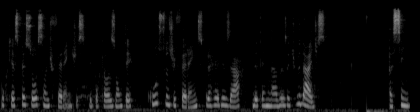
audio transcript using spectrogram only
porque as pessoas são diferentes e porque elas vão ter custos diferentes para realizar determinadas atividades. Assim,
